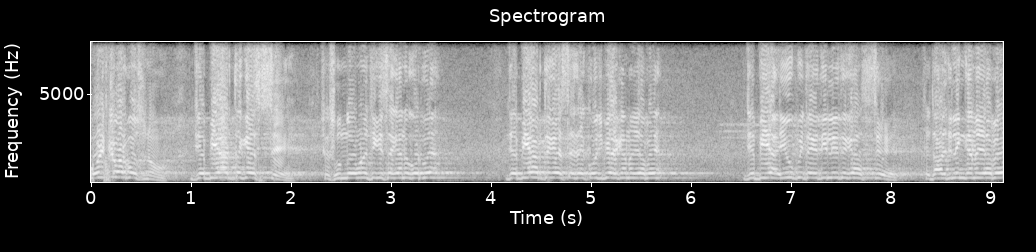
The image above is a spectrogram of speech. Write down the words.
পরিষেবার প্রশ্ন, যে বিহার থেকে এসছে, সে সুন্দরবনে চিকিৎসা কেন করবে? যে বিহার থেকে এসছে, সে কোচবিহার কেন যাবে? যে বিহার ইউপি থেকে দিল্লি থেকে আসছে, সে দার্জিলিং কেন যাবে?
